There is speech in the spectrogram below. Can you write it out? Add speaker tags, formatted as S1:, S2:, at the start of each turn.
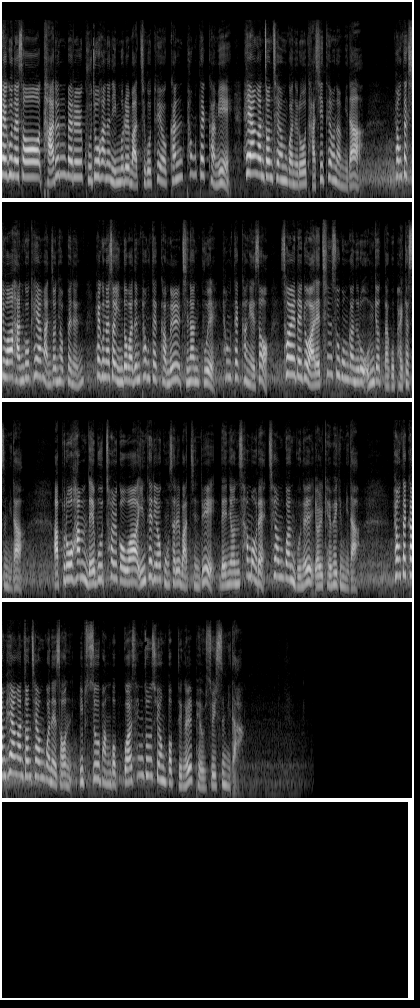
S1: 해군에서 다른 배를 구조하는 임무를 마치고 퇴역한 평택함이 해양안전체험관으로 다시 태어납니다. 평택시와 한국해양안전협회는 해군에서 인도받은 평택함을 지난 9일 평택항에서 서해대교 아래 친수 공간으로 옮겼다고 밝혔습니다. 앞으로 함 내부 철거와 인테리어 공사를 마친 뒤 내년 3월에 체험관 문을 열 계획입니다. 평택함 해양안전체험관에선 입수 방법과 생존 수영법 등을 배울 수 있습니다.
